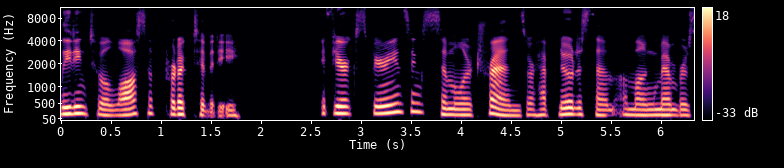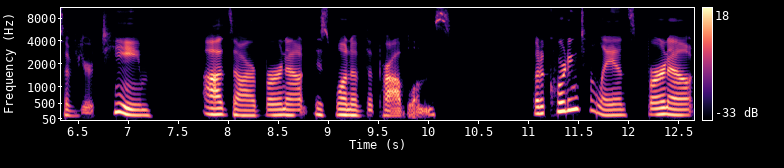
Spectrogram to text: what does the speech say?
leading to a loss of productivity. If you're experiencing similar trends or have noticed them among members of your team, odds are burnout is one of the problems. But according to Lance, burnout,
